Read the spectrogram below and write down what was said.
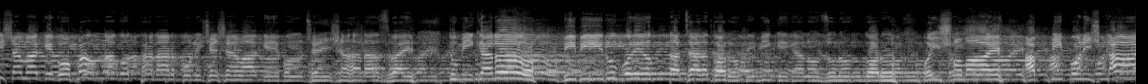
পুলিশ আমাকে গোপালনগর থানার পুলিশ এসে আমাকে বলছে, শাহনাজ ভাই, তুমি কেন বিবির উপরে অত্যাচার করো? বিবিকে কেন জুলুম করো? ওই সময় আপনি পরিষ্কার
